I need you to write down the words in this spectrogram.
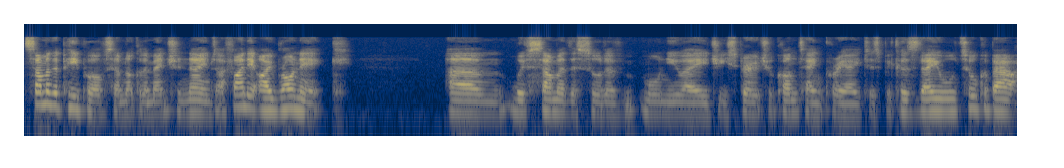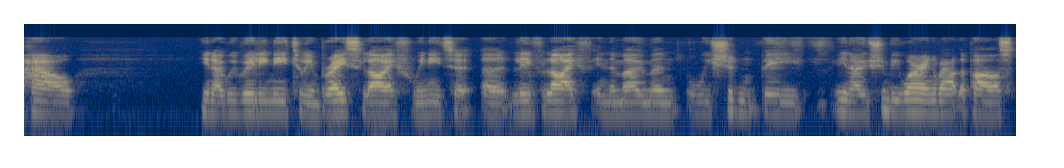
some of the people, obviously, I'm not going to mention names. I find it ironic um, with some of the sort of more new agey spiritual content creators because they will talk about how you know we really need to embrace life we need to uh, live life in the moment we shouldn't be you know shouldn't be worrying about the past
